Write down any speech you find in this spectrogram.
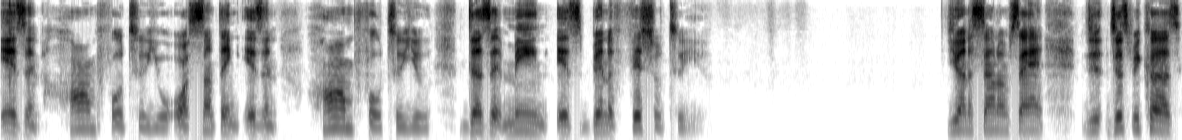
isn't harmful to you or something isn't harmful to you doesn't mean it's beneficial to you. You understand what I'm saying? Just because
